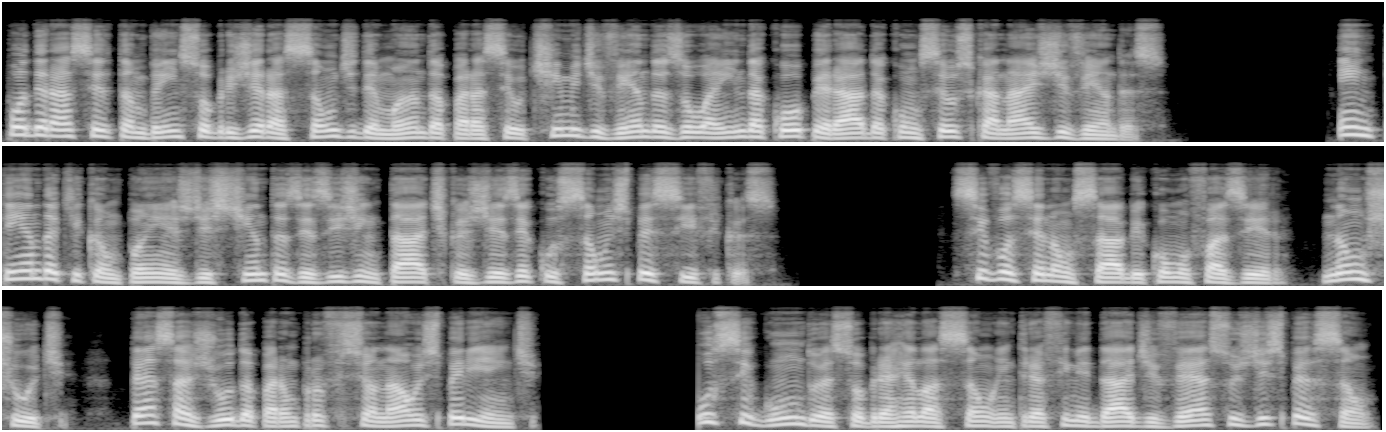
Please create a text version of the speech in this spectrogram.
poderá ser também sobre geração de demanda para seu time de vendas ou ainda cooperada com seus canais de vendas. Entenda que campanhas distintas exigem táticas de execução específicas. Se você não sabe como fazer, não chute, peça ajuda para um profissional experiente. O segundo é sobre a relação entre afinidade versus dispersão.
